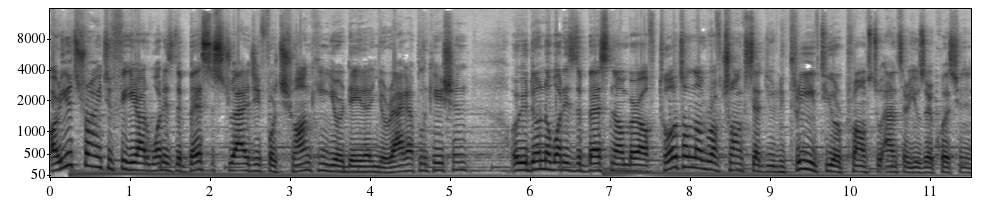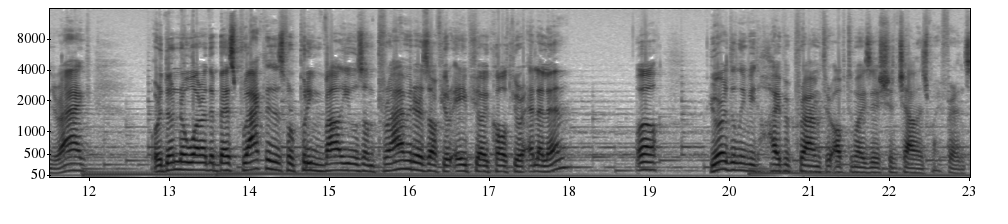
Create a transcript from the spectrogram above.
Are you trying to figure out what is the best strategy for chunking your data in your RAG application? Or you don't know what is the best number of total number of chunks that you retrieve to your prompts to answer user question in RAG? Or don't know what are the best practices for putting values on parameters of your API call to your LLM? Well, you're dealing with hyperparameter optimization challenge, my friends.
